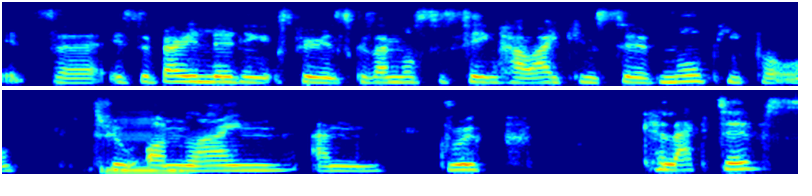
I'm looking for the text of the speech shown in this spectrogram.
it's a it's a very learning experience because I'm also seeing how I can serve more people through mm. online and group collectives.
